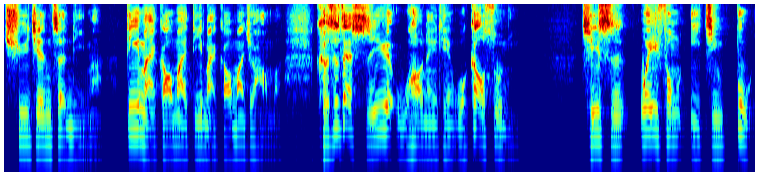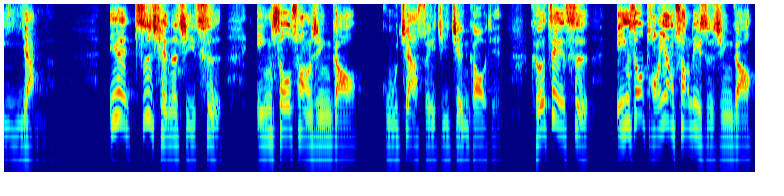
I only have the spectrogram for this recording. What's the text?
区间整理嘛，低买高卖，低买高卖就好嘛。可是，在十一月五号那一天，我告诉你，其实微风已经不一样了，因为之前的几次营收创新高，股价随即见高点，可是这一次营收同样创历史新高，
